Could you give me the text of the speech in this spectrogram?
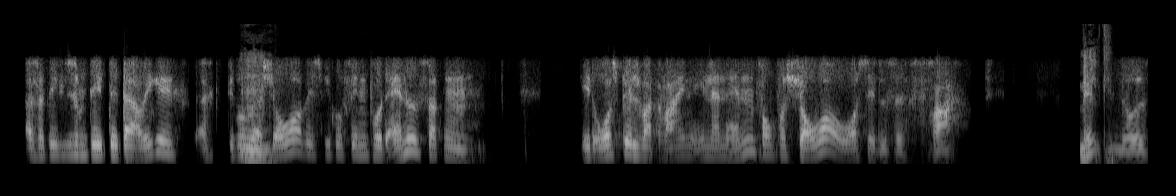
Altså det er ligesom, det, det der er jo ikke, altså, det kunne mm. være sjovere, hvis vi kunne finde på et andet sådan, et ordspil, hvor der var en, en eller anden anden form for sjovere oversættelse fra Mælk? noget.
